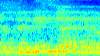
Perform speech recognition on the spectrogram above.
nuestro servicio del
